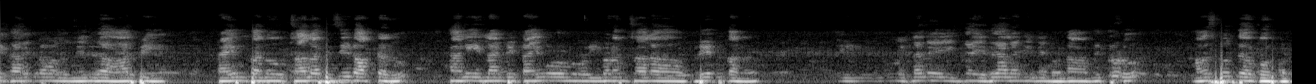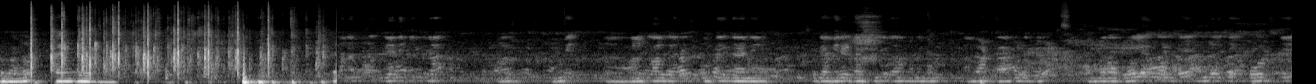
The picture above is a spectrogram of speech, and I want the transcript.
ఇలాంటి కార్యక్రమాలు మెయిన్గా ఆర్పి టైం తను చాలా బిజీ డాక్టరు కానీ ఇలాంటి టైం ఇవ్వడం చాలా గ్రేట్ తను. ఇట్లానే ఇంకా ఎదగాలని నేను నా మిత్రుడు మనస్ఫూర్తిగా కోరుకుంటున్నాను. థ్యాంక్ యూ అన్ని ఆల్కహాల్ కానీ స్మోకింగ్ కానీ ఇంకా వేరే డ్రగ్స్ మనము అలవాటు కాకూడదు. మన గోల్ ఏంటంటే అందరికీ స్పోర్ట్స్కి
